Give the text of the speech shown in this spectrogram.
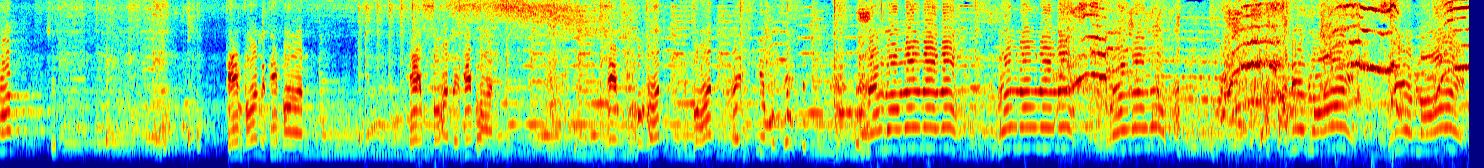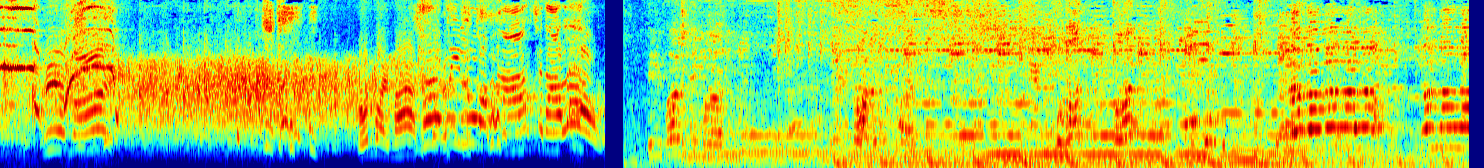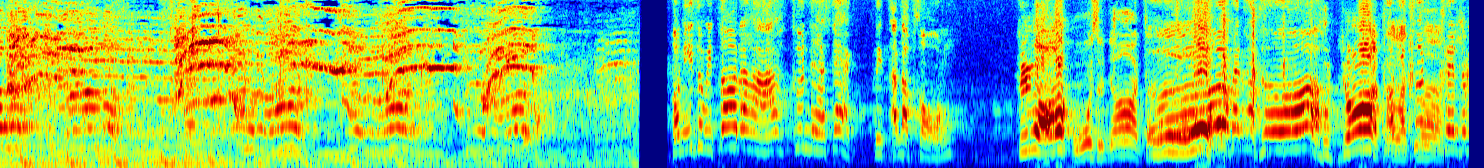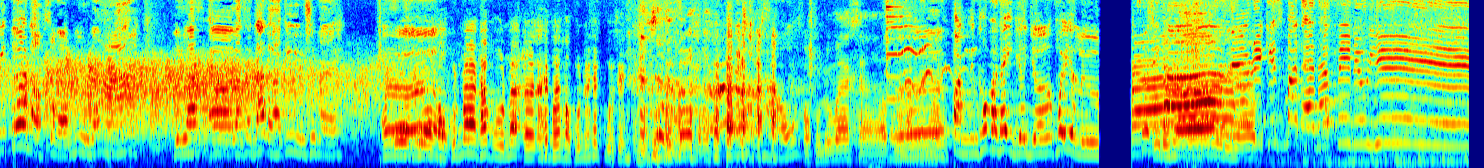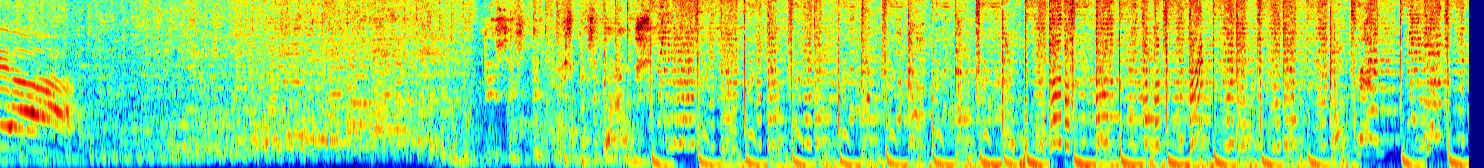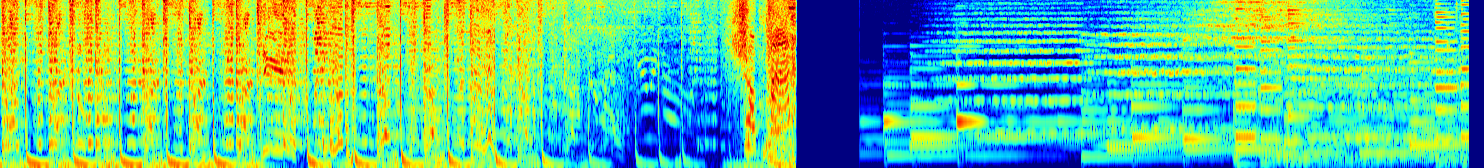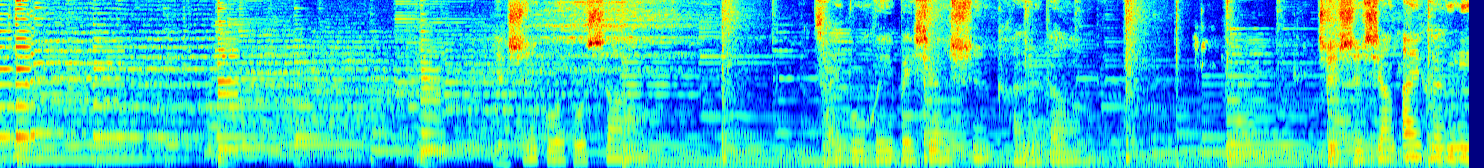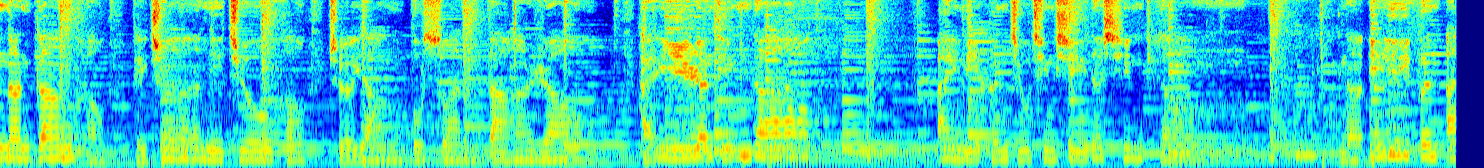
ครับ ทีมเฟิร์สหรือทีมเบิร์นทีมเฟิร์สหรือทีมเบิร์นทีมเฟิร์สเฟิร์สเฮ้ยทีมเร็วเร็วเร็วเร็วเร็วเร็วเร็วเร็วเร็วเร็วเร็วเร็วเรียบร้อยเรียบร้อยเรียบร้อยรถไวมากถ้าไม่ล่วงนะชนะแล้วทีมเฟิร์สทีมเบิร์นทีมเฟิร์สทีมเบิร์นทีมเฟิร์สเฟิร์ส อนนี้ทวิตเตอร์นะคะ ขึ้นแฮชแท็กติดอันดับสองจริงเหรอ โอ้สุดยอด เออแฟนคลับเธอสุดยอด ตอนนี้ขึ้นเทรนด์ทวิตเตอร์อันดับสองอยู่นะคะเดลาเอ่อลาซาด้าเดลากิวิวใช่ไหมเอโอ้โหอขอบคุณมากครับขอบคุณมากเออให้เพิร์นขอบคุณไม่ให้กูสิแฟนคลับเขาขอบคุณมากครับเอน่ารักอมากปั่นกันเข้ามาได้อีกเยอะๆเพราะอย่าลืมสวัสดีครับสวัสดีครับ Merry Christmas and Happy New Year Okay. 掩饰过多少，才不会被现实看到？只是相爱很难，刚好陪着你就好，这样不算打扰。还依然听到爱你很久清晰的心跳，那一份爱。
